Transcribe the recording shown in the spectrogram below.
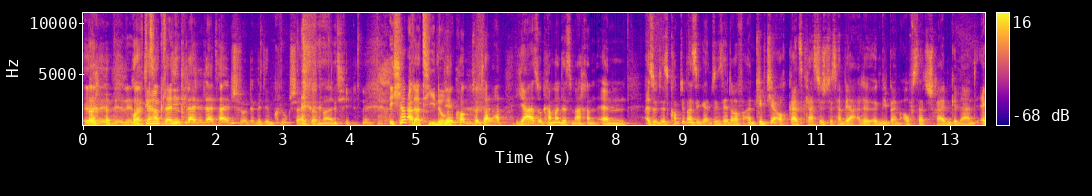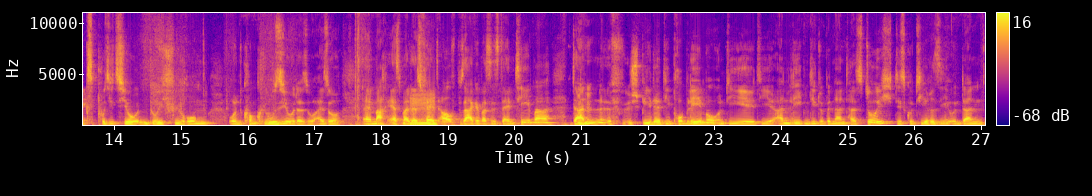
Äh, äh, nach diesem wir die kleinen. kleine Lateinstunde mit dem Klugscheißer Martin. Ich hab Aber Latinum. Wir kommen total ab. Ja, so kann man das machen. Ähm, also das kommt immer sehr, sehr darauf an. Gibt ja auch ganz klassisch, das haben wir alle irgendwie beim Aufsatzschreiben gelernt, Exposition, Durchführung und Conclusio oder so. Also äh, mach erstmal das Mhm. Feld auf, sage, was ist dein Thema, dann f- spiele die Probleme und die, die Anliegen, die du benannt hast, durch, diskutiere sie und dann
